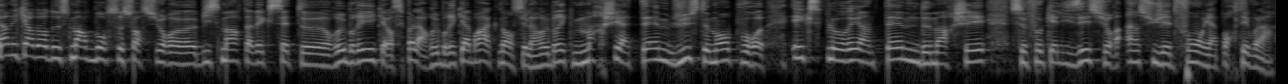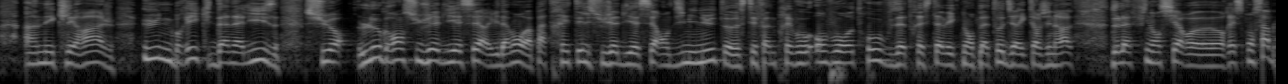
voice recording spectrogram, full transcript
Dernier quart d'heure de Smart Bourse ce soir sur euh, Bismart avec cette euh, rubrique. Alors c'est pas la rubrique à braque, non, c'est la rubrique marché à thème justement pour euh, explorer un thème de marché, se focaliser sur un sujet de fond et apporter voilà un éclairage, une brique d'analyse sur le grand sujet de l'ISR. Évidemment, on va pas traiter le sujet de l'ISR en 10 minutes. Euh, Stéphane Prévost, on vous retrouve. Vous êtes resté avec nous en plateau, directeur général de la financière responsable.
